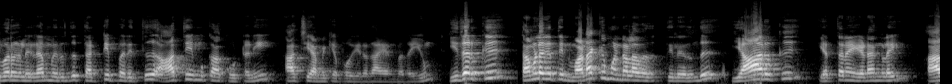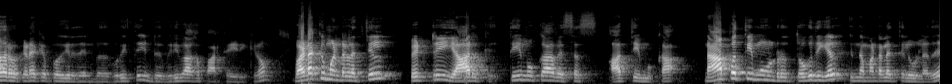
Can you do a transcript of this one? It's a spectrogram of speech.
இவர்களிடம் இருந்து தட்டி பறித்து அதிமுக கூட்டணி ஆட்சி அமைக்கப் போகிறதா என்பதையும் இதற்கு தமிழகத்தின் வடக்கு மண்டலத்திலிருந்து யாருக்கு எத்தனை இடங்களை ஆதரவு கிடைக்கப் போகிறது என்பது குறித்து இன்று விரிவாக பார்க்க இருக்கிறோம். வடக்கு மண்டலத்தில் வெற்றி யாருக்கு? திமுக வெர்சஸ் அதிமுக. நாற்பத்தி மூன்று தொகுதிகள் இந்த மண்டலத்தில் உள்ளது.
